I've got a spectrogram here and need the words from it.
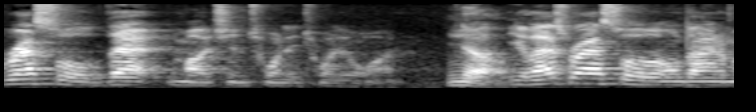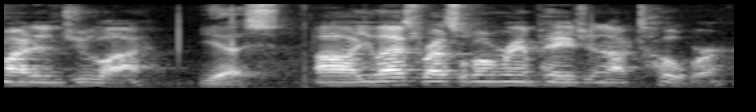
wrestled that much in 2021. No. You last wrestled on Dynamite in July. Yes. Uh, you last wrestled on Rampage in October.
